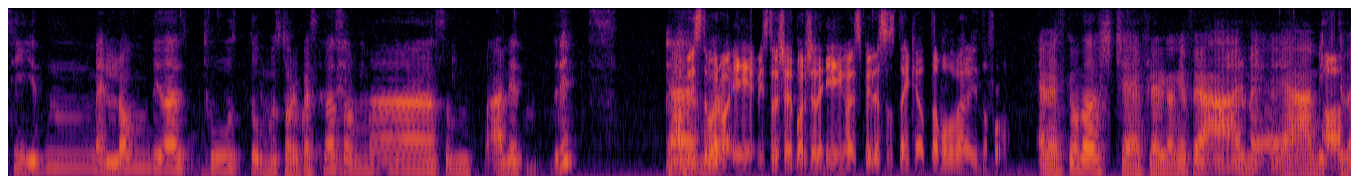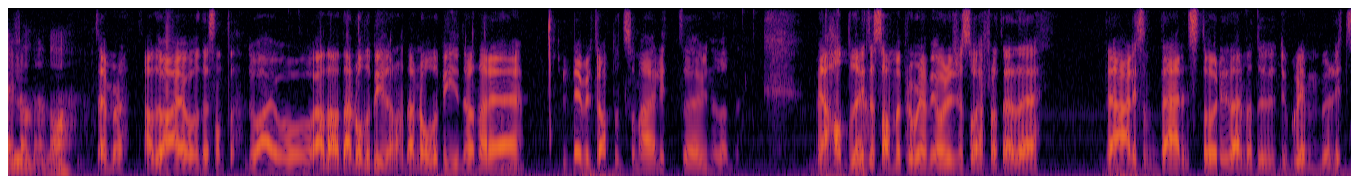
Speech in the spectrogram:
tiden mellom de der to dumme storyquestene som, eh, som er litt dritt. Ja, men hvis det bare, en, hvis det skjedde, bare skjedde én gang i spillet, så tenker jeg at da må det være innafor. Jeg vet ikke om det skjer flere ganger, for jeg er, med, jeg er midt Ja. imellom den nå. Stemmer det. Ja, du er jo, det er sant det. Du er jo, ja, det er- nå det begynner. da. Det er nå det begynner, den der eh, level-trappen som er litt uh, unødvendig. Men jeg hadde litt det samme problemet i Origins òg. For at jeg, det, Det er liksom, det er en story der, men du, du glemmer litt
